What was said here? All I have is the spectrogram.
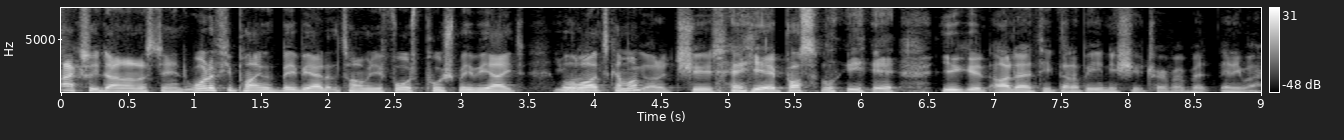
I actually don't understand. What if you're playing with BB-8 at the time and you force push BB-8? Will the lights come on? You got to choose. yeah, possibly. Yeah, you could. I don't think that'll be an issue, Trevor. But anyway.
